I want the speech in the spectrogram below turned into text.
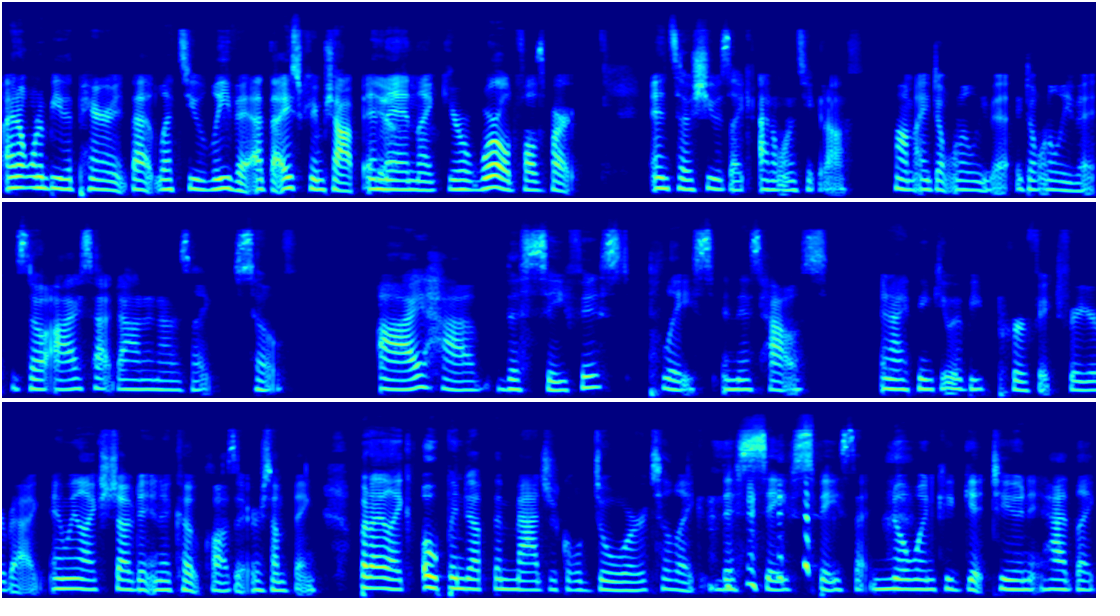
I don't want to be the parent that lets you leave it at the ice cream shop and Yeah. then like your world falls apart. And so she was like, I don't want to take it off. Mom, I don't want to leave it. I don't want to leave it. So I sat down and I was like, Soph, I have the safest place in this house. And I think it would be perfect for your bag. And we like shoved it in a coat closet or something. But I like opened up the magical door to like this safe space that no one could get to. And it had like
